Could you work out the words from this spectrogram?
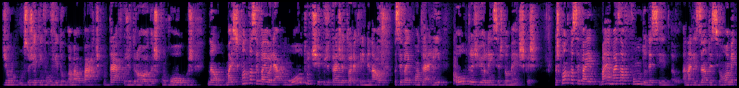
de um, um, sujeito envolvido, a maior parte, com tráfico de drogas, com roubos. Não. Mas quando você vai olhar um outro tipo de trajetória criminal, você vai encontrar ali outras violências domésticas. Mas quando você vai mais a fundo nesse, analisando esse homem,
